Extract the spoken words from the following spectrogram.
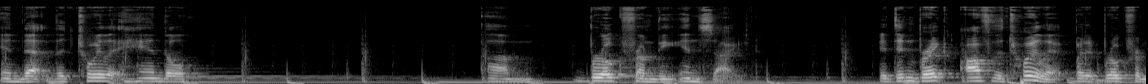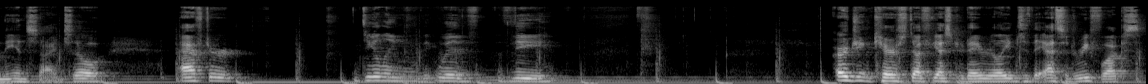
in that the toilet handle um, broke from the inside. It didn't break off the toilet, but it broke from the inside. So, after dealing with the urgent care stuff yesterday related to the acid reflux,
